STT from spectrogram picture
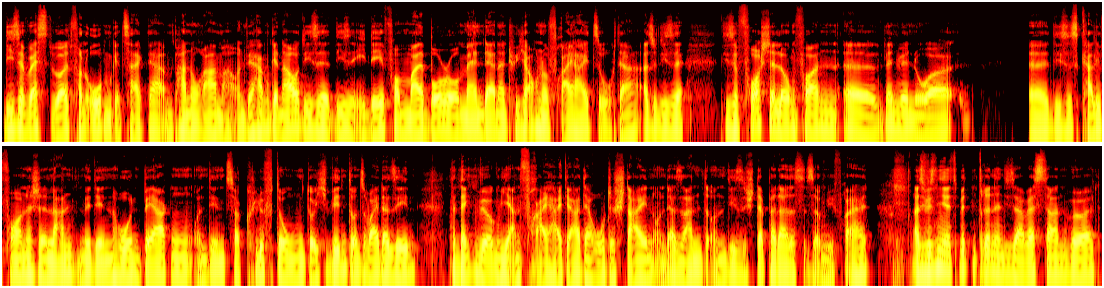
diese Westworld von oben gezeigt, ja, im Panorama. Und wir haben genau diese, diese Idee vom Marlboro Man, der natürlich auch nur Freiheit sucht, ja. Also diese, diese Vorstellung von, äh, wenn wir nur äh, dieses kalifornische Land mit den hohen Bergen und den Zerklüftungen durch Wind und so weiter sehen, dann denken wir irgendwie an Freiheit, ja. Der rote Stein und der Sand und diese Steppe da, das ist irgendwie Freiheit. Also wir sind jetzt mittendrin in dieser Western World.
